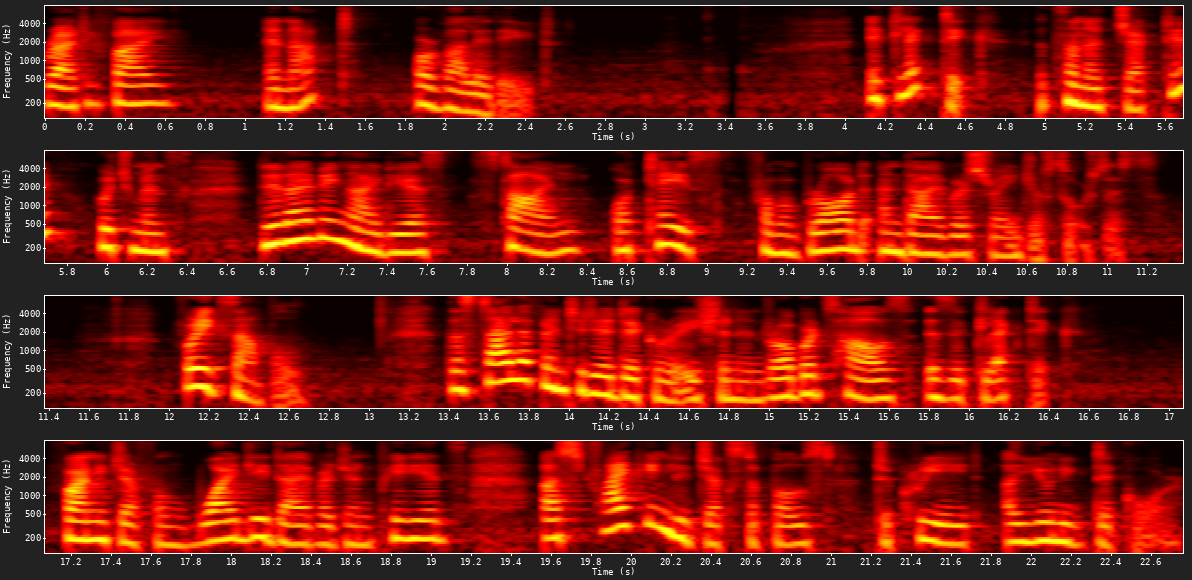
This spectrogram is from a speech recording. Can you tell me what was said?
ratify, enact, or validate. Eclectic, it's an adjective which means deriving ideas, style, or taste from a broad and diverse range of sources. For example, the style of interior decoration in Robert's house is eclectic. Furniture from widely divergent periods are strikingly juxtaposed to create a unique decor.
